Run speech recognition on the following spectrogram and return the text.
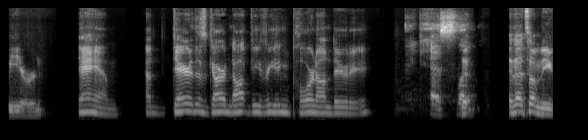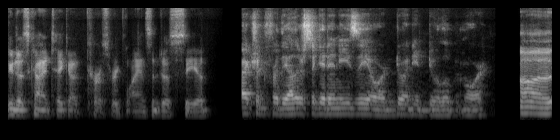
weird Damn. How dare this guard not be reading porn on duty? Yes, like and that's something you can just kind of take a cursory glance and just see it action for the others to get in easy, or do I need to do a little bit more? uh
